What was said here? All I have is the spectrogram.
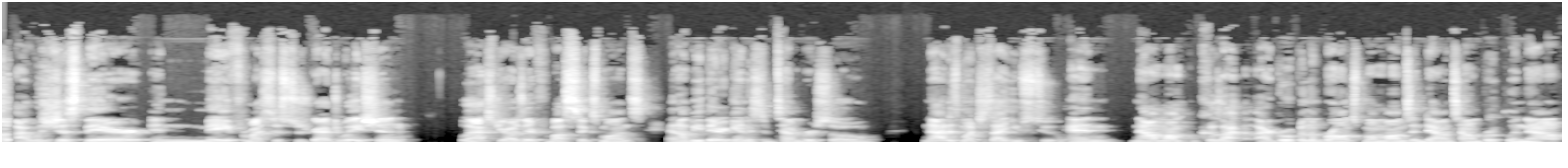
So I was just there in May for my sister's graduation. Last year, I was there for about six months, and I'll be there again in September. So not as much as I used to. And now I'm because I, I grew up in the Bronx. My mom's in downtown Brooklyn now,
